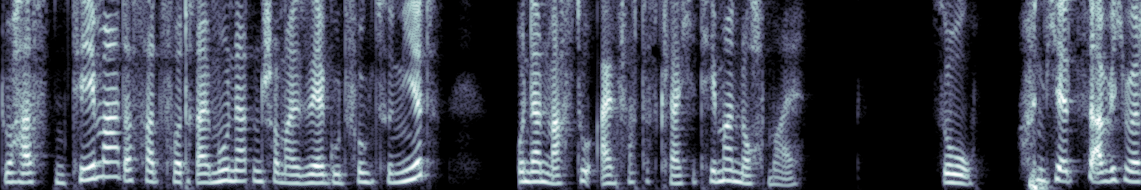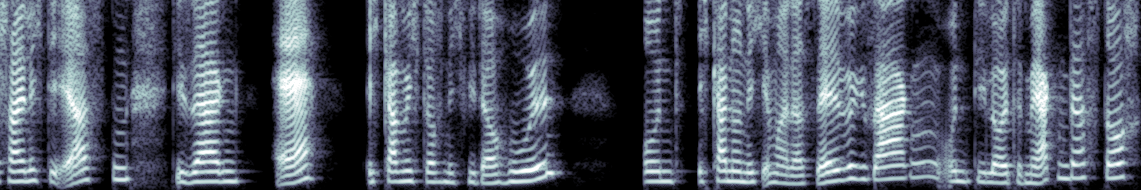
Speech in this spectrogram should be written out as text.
du hast ein Thema, das hat vor drei Monaten schon mal sehr gut funktioniert und dann machst du einfach das gleiche Thema nochmal. So. Und jetzt habe ich wahrscheinlich die ersten, die sagen, hä? Ich kann mich doch nicht wiederholen und ich kann doch nicht immer dasselbe sagen und die Leute merken das doch.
